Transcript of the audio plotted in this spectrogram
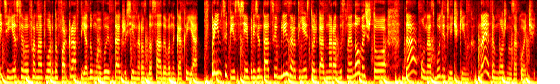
знаете, если вы фанат World of Warcraft, я думаю, вы так же сильно раздосадованы, как и я. В принципе, из всей презентации Blizzard есть только одна радостная новость, что да, у нас будет Лич Кинг. На этом можно закончить.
